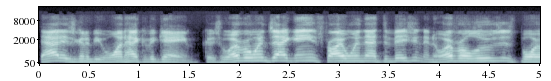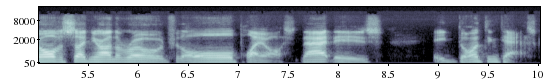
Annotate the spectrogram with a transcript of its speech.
that is going to be one heck of a game because whoever wins that game is probably win that division, and whoever loses, boy, all of a sudden you're on the road for the whole playoffs. That is a daunting task.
